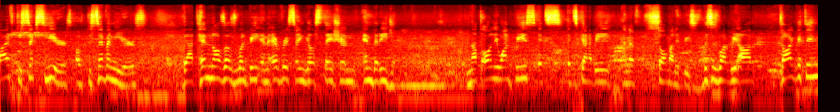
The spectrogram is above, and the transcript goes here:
five to six years or to seven years that hen nozzles will be in every single station in the region not only one piece it's it's to be in a, so many pieces. This is what we are targeting.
